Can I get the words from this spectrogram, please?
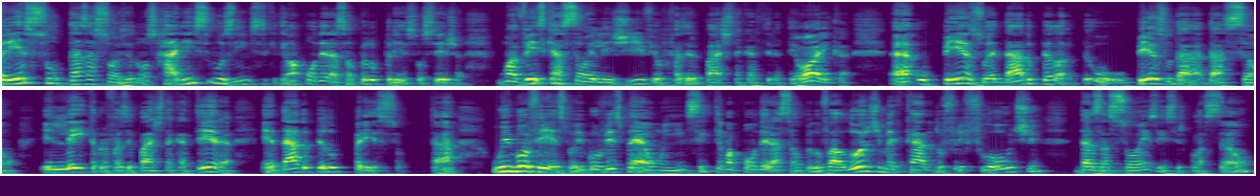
preço das ações. É um dos raríssimos índices que tem uma ponderação pelo preço, ou seja, uma vez que a ação é elegível para fazer parte da carteira teórica, uh, o peso é dado pela o peso da, da ação eleita para fazer parte da carteira é dado pelo preço, tá? O Ibovespa, o Ibovespa é um índice que tem uma ponderação pelo valor de mercado do free float das ações em circulação,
